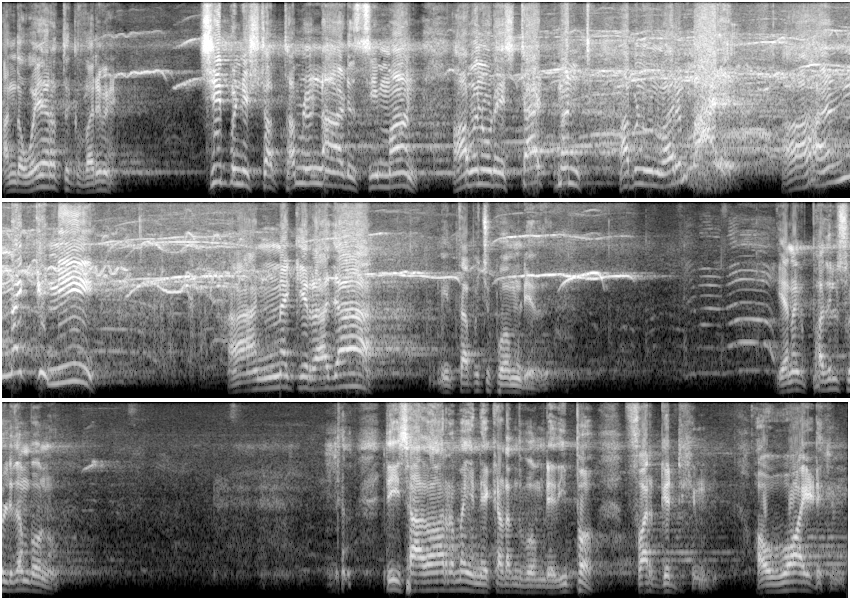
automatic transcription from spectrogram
அந்த உயரத்துக்கு வருவேன். சீஃப் மினிஸ்டர் தமிழ்நாடு சீமான் அவனுடைய ஸ்டேட்மெண்ட் அப்படின்னு ஒன்று அன்னைக்கு நீ அன்னைக்கு ராஜா நீ தப்பிச்சு போக முடியாது. எனக்கு பதில் சொல்லி தான் போகணும். நீ சாதாரணமாக என்னை கடந்து போக முடியாது. இப்போ forget him avoid him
